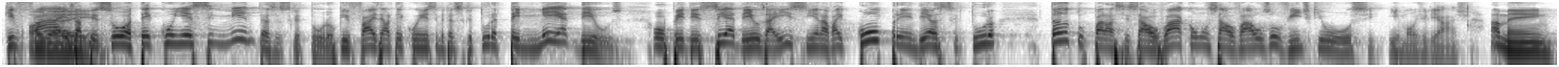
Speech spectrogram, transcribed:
que faz a pessoa ter conhecimento das escrituras. O que faz ela ter conhecimento das escrituras é temer a Deus, obedecer a Deus. Aí sim ela vai compreender a escritura, tanto para se salvar, como salvar os ouvintes que o ouçam, irmão Giliage. Amém.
